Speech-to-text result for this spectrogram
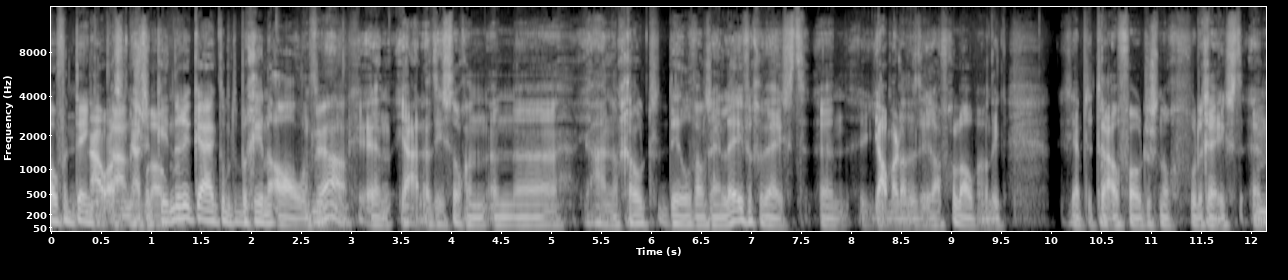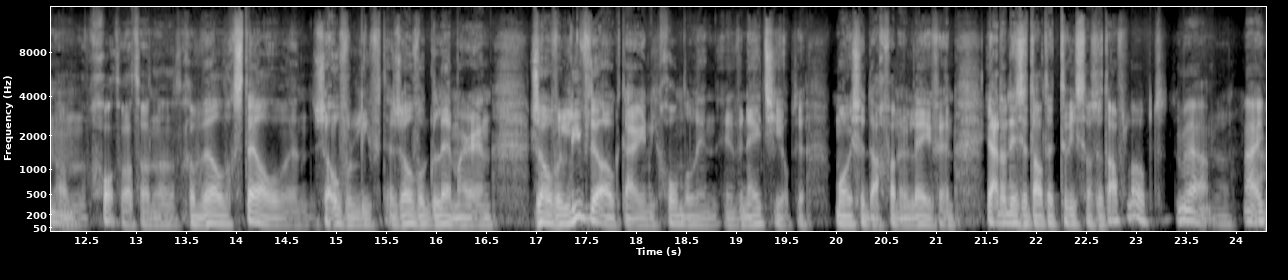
Over denken Nou, als hij naar zijn kinderen kijkt, om te beginnen al. Natuurlijk. En ja, dat is toch een, een, eh, ja, een groot deel van zijn leven geweest. En jammer dat het is afgelopen, want ik, je hebt de trouwfoto's nog voor de geest. En dan, god, wat een, geweldig stel. En zoveel liefde en zoveel glamour. En zoveel liefde ook daar in die gondel in, in Venetië op de mooiste dag van hun leven. En ja, dan is het altijd triest als het afloopt. Ja, nou, Ik,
